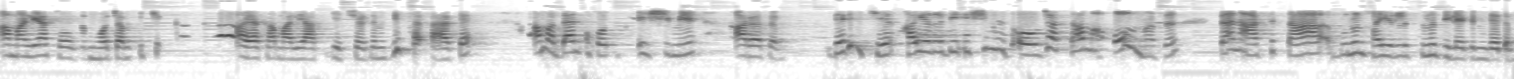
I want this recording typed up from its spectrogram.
ameliyat oldum hocam. İki ayak ameliyat geçirdim bir seferde. Ama ben eşimi aradım. Dedim ki hayırlı bir işimiz olacaktı ama olmadı. Ben artık daha bunun hayırlısını diledim dedim.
